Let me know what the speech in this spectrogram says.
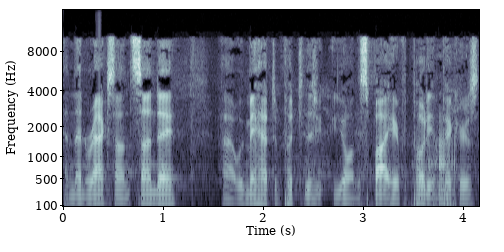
and then Rex on Sunday. Uh, we may have to put you on the spot here for podium pickers,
